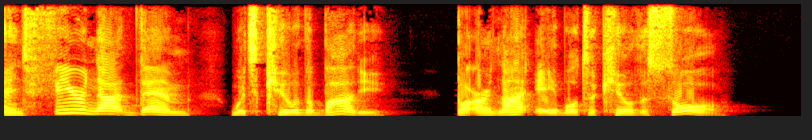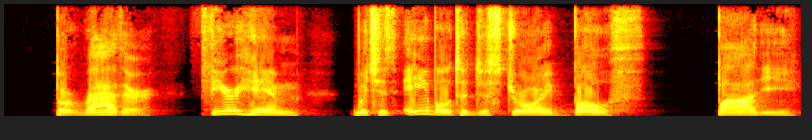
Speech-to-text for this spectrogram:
"And fear not them which kill the body, but are not able to kill the soul, but rather fear him which is able to destroy both body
